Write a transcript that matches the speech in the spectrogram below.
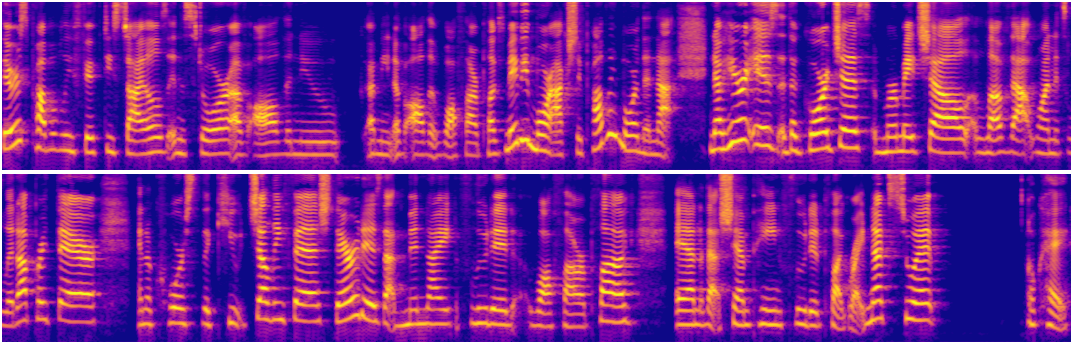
There's probably 50 styles in the store of all the new I mean, of all the wallflower plugs, maybe more actually, probably more than that. Now, here is the gorgeous mermaid shell. Love that one. It's lit up right there. And of course, the cute jellyfish. There it is, that midnight fluted wallflower plug and that champagne fluted plug right next to it. Okay,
